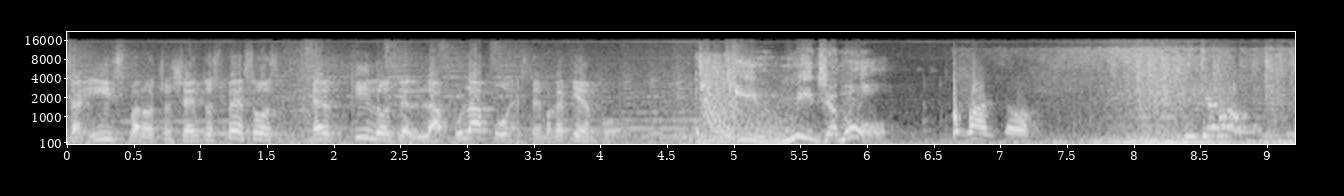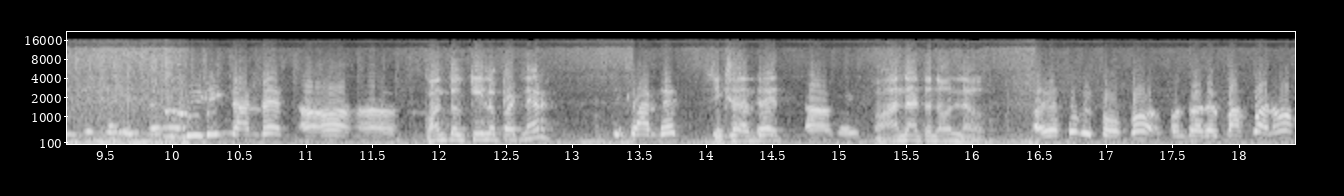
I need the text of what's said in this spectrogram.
6 para 800 pesos el kilo del lapu-lapu este mga tiempo. Y Mijamo. kwanto? 600. Oo, oo. Quanto el kilo partner? 600. 600. Ah, okay. Oh, anda ito na unlaw. O, yo subí poco contra del Pascua, ¿no?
